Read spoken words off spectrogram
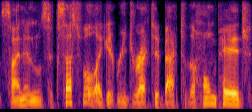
Sign in was successful. I get redirected back to the home page.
